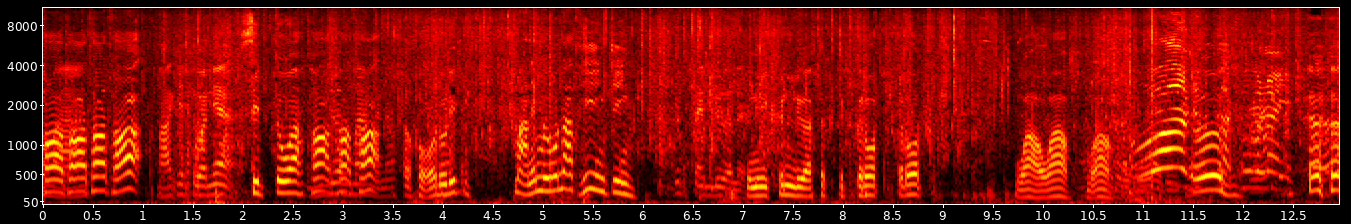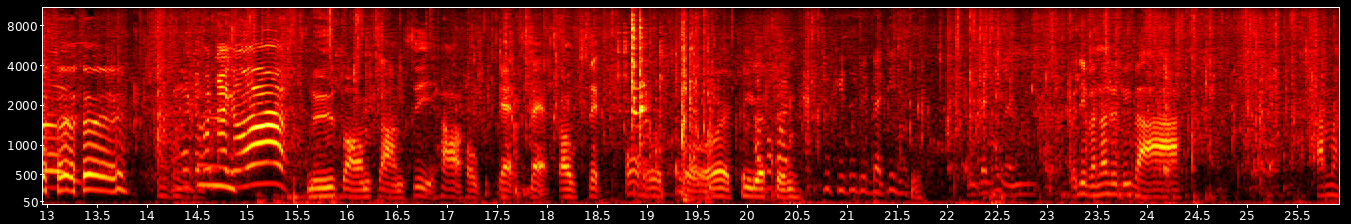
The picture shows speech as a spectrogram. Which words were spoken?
ท่อท่อท่อท่อหมากี่ตัวเนี่ย สิบตัวท่อท่อท่อโอ้โห ดูดิหมานี่มันรู้หน้าที่จริงขึ้นเต็มเรือเลยๆทีนี้ขึ้นเรือตึกตึกกระโดดกระโดดว้าวว้าวว้าวเออมึงจะมาไหนกันหนึ่งสองสามสี่ห้าหกเจ็ดแปดเก้าสิบโอ้โหขึ้นเรือเต็มคือคิดดูดิแบบนี้แบบนี้แบบนี้ไปดิบันนั้นดูดีบ่าทำมา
